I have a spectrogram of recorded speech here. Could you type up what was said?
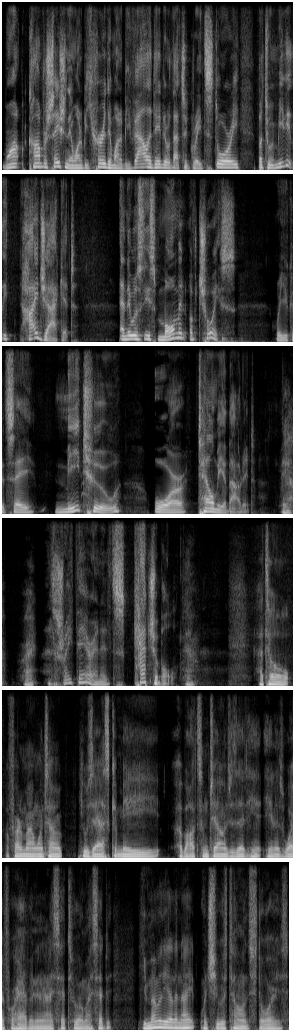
want conversation. They want to be heard. They want to be validated. Or that's a great story. But to immediately hijack it. And there was this moment of choice where you could say, me too, or tell me about it. Yeah. Right. It's right there and it's catchable. Yeah. I told a friend of mine one time, he was asking me about some challenges that he, he and his wife were having. And I said to him, I said, You remember the other night when she was telling stories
